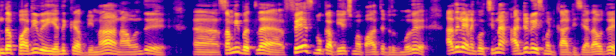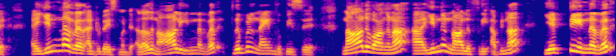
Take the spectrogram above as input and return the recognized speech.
இந்த பதிவு எதுக்கு அப்படின்னா நான் வந்து சமீபத்தில் ஃபேஸ்புக் அப்படியே சும்மா பார்த்துட்டு இருக்கும்போது அதில் எனக்கு ஒரு சின்ன அட்வர்டைஸ்மெண்ட் காட்டிச்சு. அதாவது இன்னர்வேர் அட்வர்டைஸ்மெண்ட் அதாவது நாலு இன்னர்வேர் ட்ரிபிள் நைன் ருபீஸ் நாலு வாங்கினா இன்னும் நாலு ஃப்ரீ அப்படின்னா எட்டு இன்னர்வேர்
